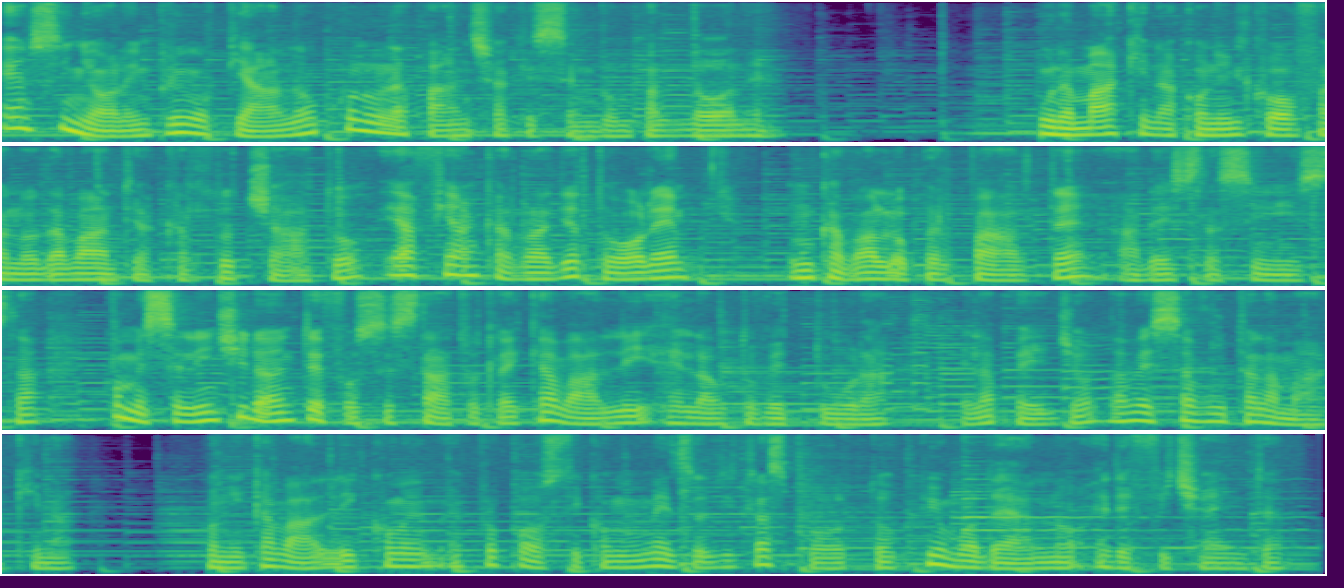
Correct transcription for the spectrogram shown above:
e un signore in primo piano con una pancia che sembra un pallone. Una macchina con il cofano davanti accartocciato e a fianco al radiatore un cavallo per parte, a destra e a sinistra, come se l'incidente fosse stato tra i cavalli e l'autovettura e la peggio l'avesse avuta la macchina con i cavalli come proposti come mezzo di trasporto più moderno ed efficiente.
